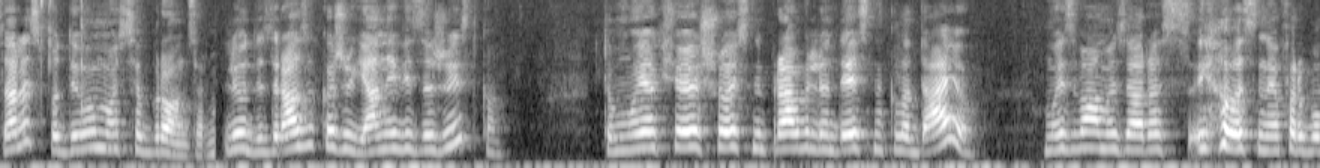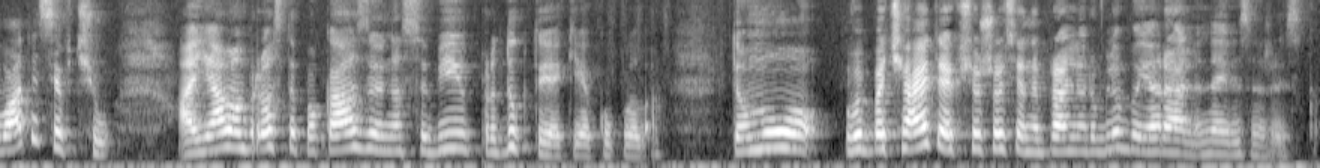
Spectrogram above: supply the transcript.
Зараз подивимося бронзер. Люди, зразу кажу, я не візажистка. Тому якщо я щось неправильно десь накладаю, ми з вами зараз я вас не фарбуватися вчу, а я вам просто показую на собі продукти, які я купила. Тому вибачайте, якщо щось я неправильно роблю, бо я реально не візажистка.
